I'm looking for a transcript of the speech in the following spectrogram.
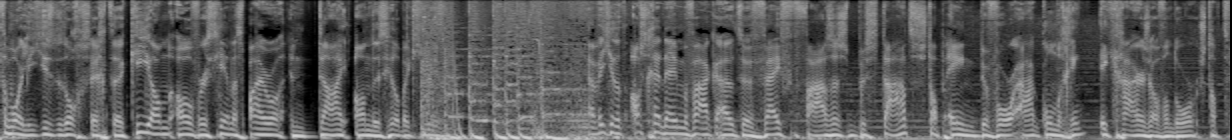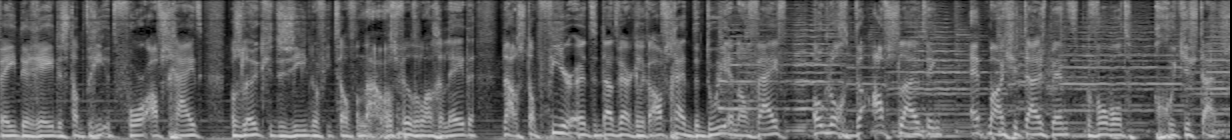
Wat een mooi liedjes er toch, zegt eh, Kian over Sienna Spiral en Die on this Hillback ja, weet je dat afscheid nemen vaak uit uh, vijf fases bestaat? Stap 1, de vooraankondiging. Ik ga er zo vandoor. Stap 2, de reden. Stap 3, het voorafscheid. Was leuk je te zien of iets al van, nou, was veel te lang geleden. Nou, stap 4, het daadwerkelijke afscheid. Dat doe je. En dan 5, ook nog de afsluiting. App me als je thuis bent. Bijvoorbeeld, groetjes thuis.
